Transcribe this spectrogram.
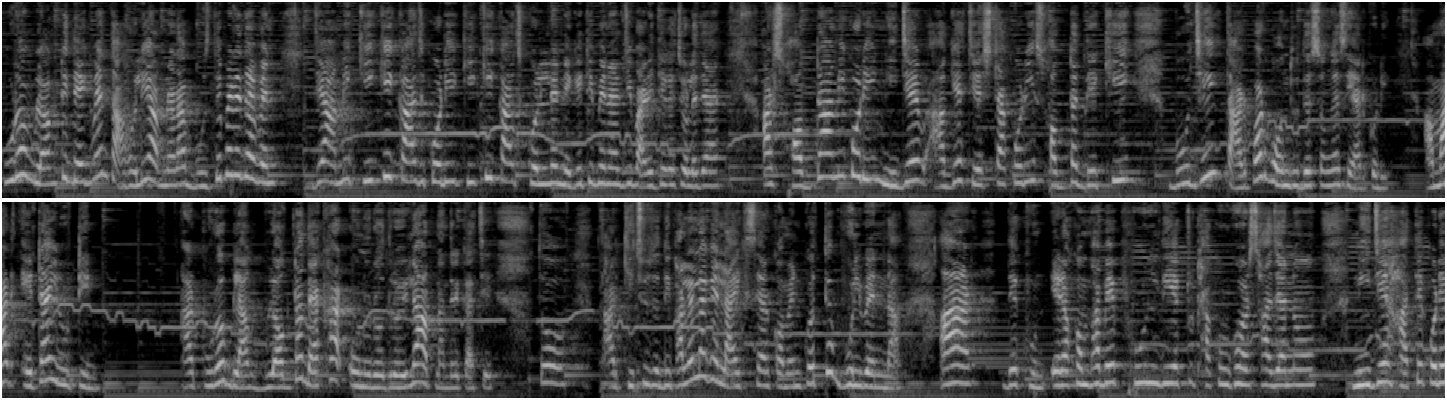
পুরো ব্লগটি দেখবেন তাহলেই আপনারা বুঝতে পেরে যাবেন যে আমি কি কি কাজ করি, কি কি কাজ করলে নেগেটিভ এনার্জি বাড়ি থেকে চলে যায়। আর সবটা আমি করি, নিজে আগে চেষ্টা করি, সবটা দেখি, বুঝি, তারপর বন্ধুদের সঙ্গে শেয়ার করি। আমার এটাই রুটিন আর পুরো ব্লগ, ব্লগটা দেখার অনুরোধ রইল আপনাদের কাছে। তো আর কিছু যদি ভালো লাগে লাইক শেয়ার কমেন্ট করতে ভুলবেন না। আর দেখুন, এরকমভাবে ফুল দিয়ে একটু ঠাকুর ঘর সাজানো, নিজে হাতে করে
